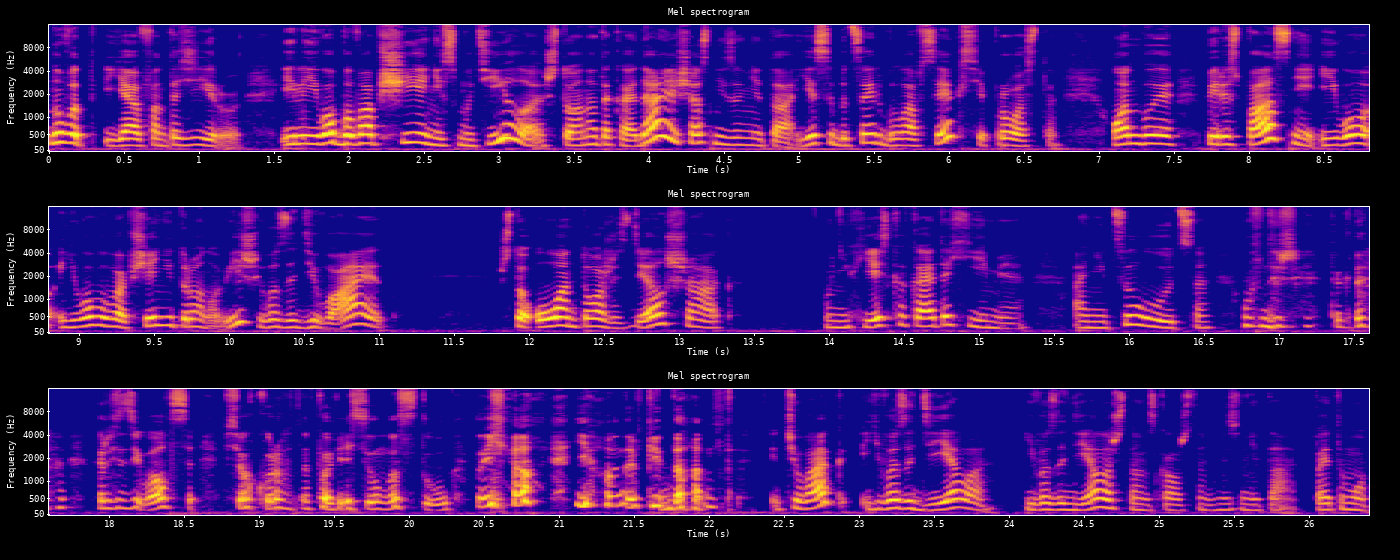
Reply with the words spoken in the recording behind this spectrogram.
Ну вот я фантазирую. Или его бы вообще не смутило, что она такая, да, я сейчас не занята. Если бы цель была в сексе просто, он бы переспал с ней, и его, его бы вообще не тронул. Видишь, его задевает, что он тоже сделал шаг. У них есть какая-то химия. Они целуются. Он даже, когда раздевался, все аккуратно повесил на стул. Но ну, я явно педант. Чувак, его задело. Его задело, что он сказал, что она не занята. Поэтому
